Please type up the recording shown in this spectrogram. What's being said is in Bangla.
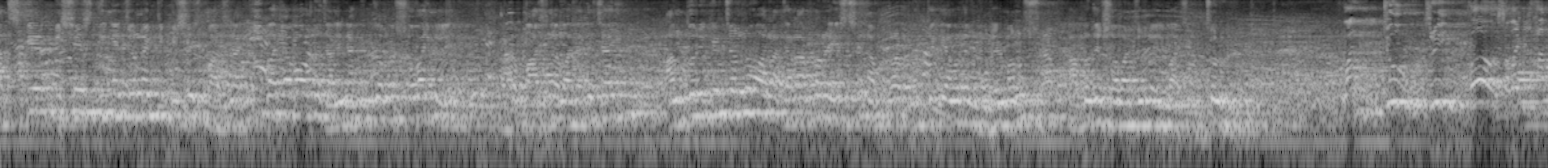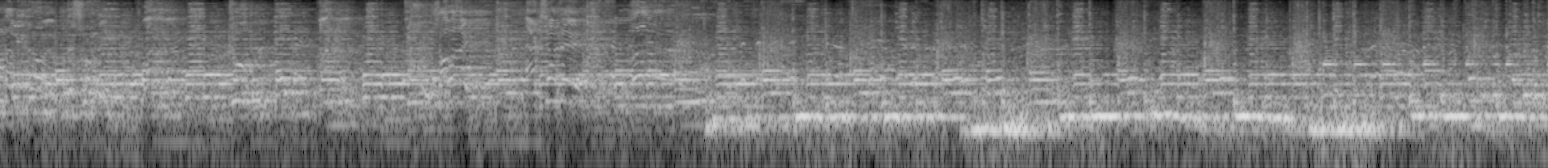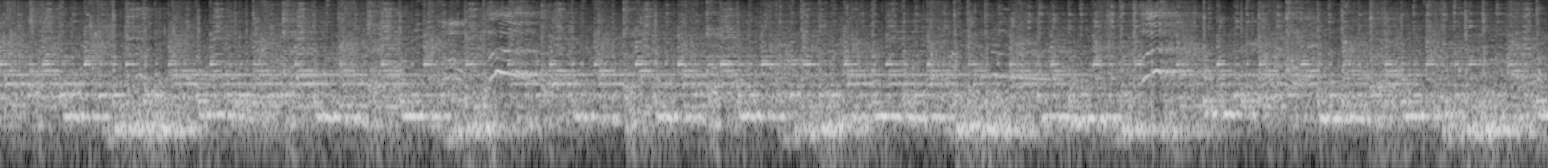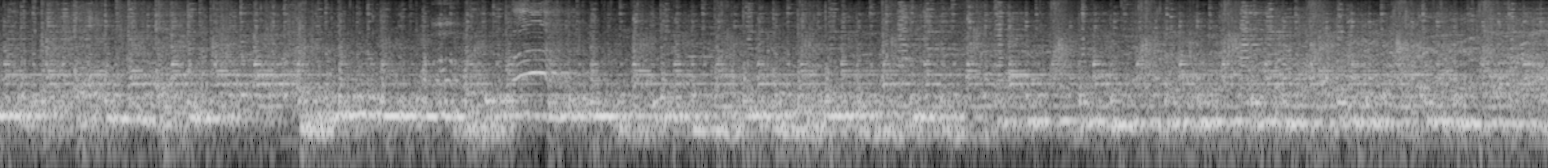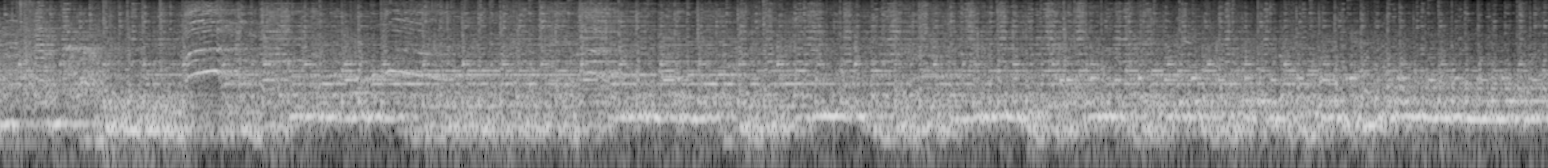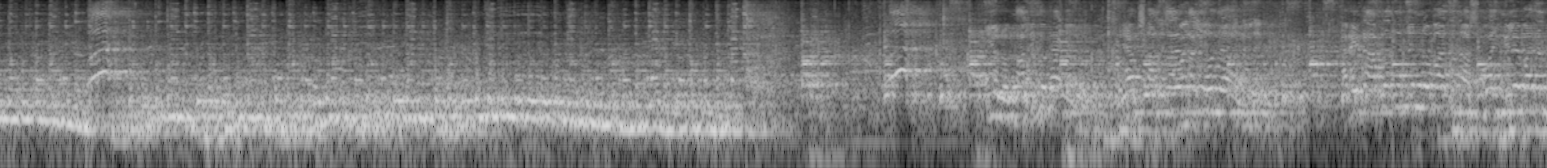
আজকের বিশেষ দিনের জন্য একটি বিশেষ বাজনা। কি বাজাবো আমরা জানি না, কিন্তু আমরা সবাই মিলে একটা বাজনা বাজাতে চাই আন্তরিকের জন্য। আর যারা আপনারা এসছেন, আপনারা প্রত্যেকে আমাদের মনের মানুষ, আপনাদের সবার জন্য এই বাজনা। চলুন। One two le?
